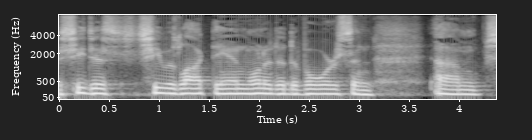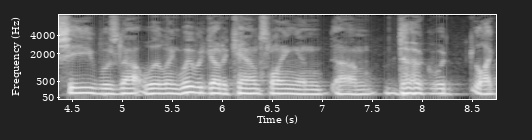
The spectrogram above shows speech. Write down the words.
she just she was locked in, wanted a divorce, and um, she was not willing. We would go to counseling, and um, Doug would like.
